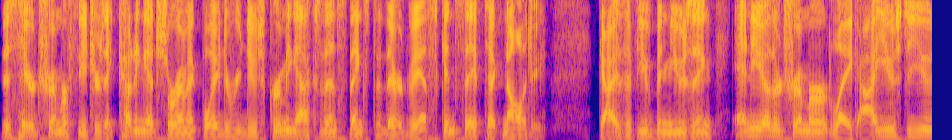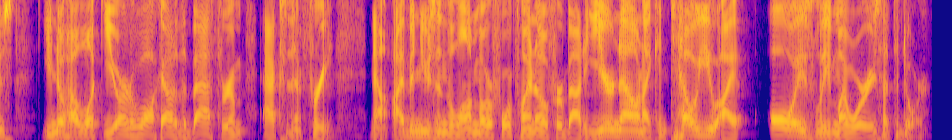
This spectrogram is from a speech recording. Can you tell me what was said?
This hair trimmer features a cutting edge ceramic blade to reduce grooming accidents thanks to their advanced skin safe technology. Guys, if you've been using any other trimmer like I used to use, you know how lucky you are to walk out of the bathroom accident free. Now, I've been using the Lawnmower 4.0 for about a year now, and I can tell you I always leave my worries at the door.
